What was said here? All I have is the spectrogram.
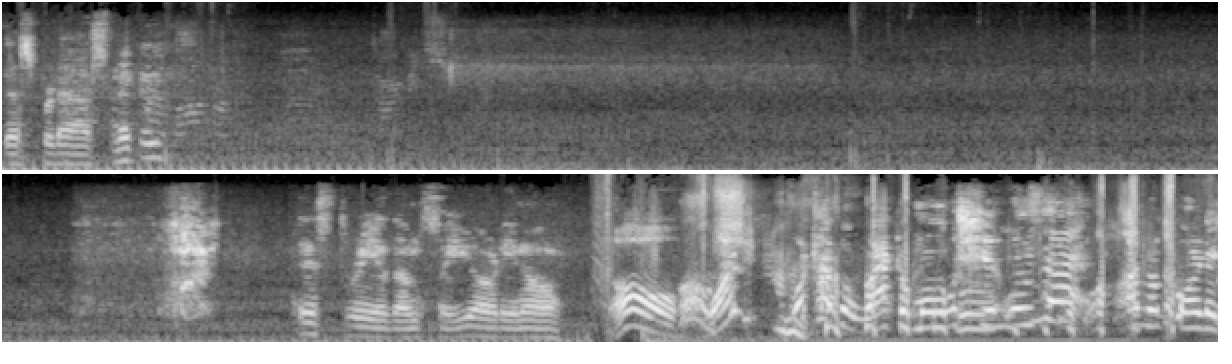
Desperate ass nigga. There's three of them, so you already know. Oh, Oh, what? shit. What type of whack-a-mole shit was that? I'm recording.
